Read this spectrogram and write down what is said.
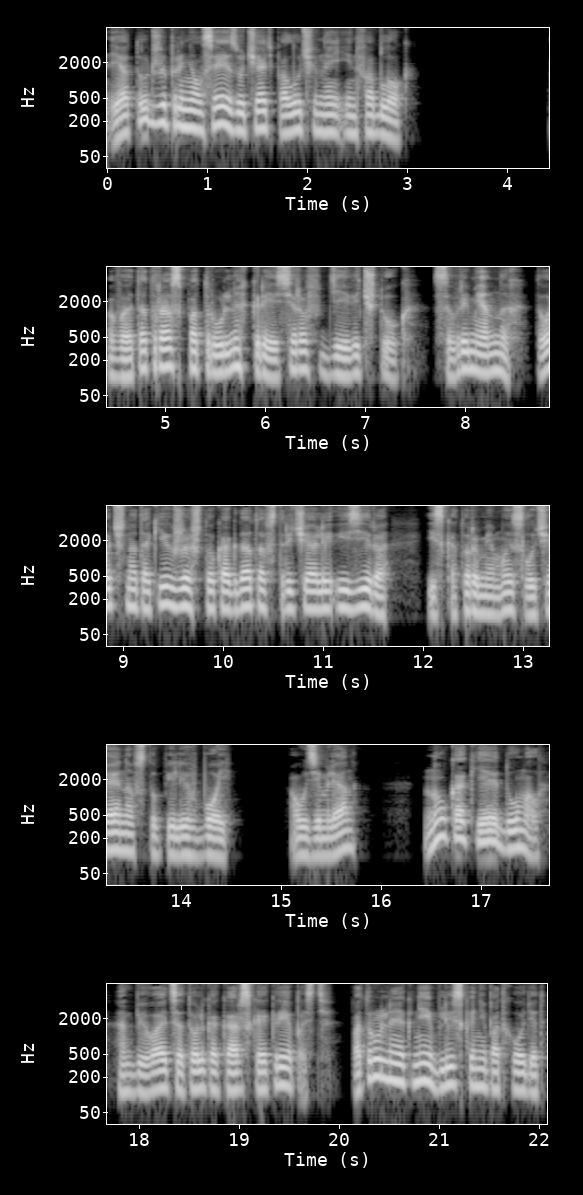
я тут же принялся изучать полученный инфоблок. В этот раз патрульных крейсеров 9 штук. Современных, точно таких же, что когда-то встречали Изира, и с которыми мы случайно вступили в бой. А у землян? Ну, как я и думал, отбивается только Карская крепость. Патрульные к ней близко не подходят.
